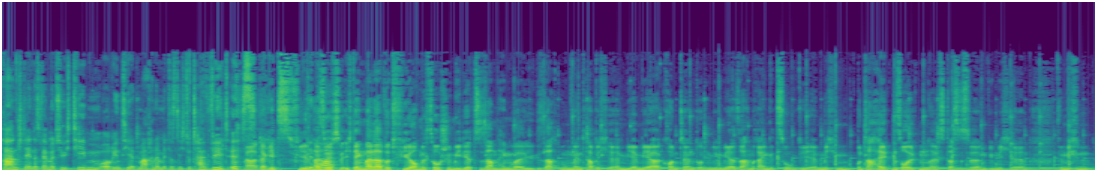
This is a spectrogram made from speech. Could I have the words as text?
Fragen stellen. Das werden wir natürlich themenorientiert machen, damit das nicht total wild ist. Ja, da geht es viel, Genau. also ich, ich denke mal, da wird viel auch mit Social Media zusammenhängen, weil wie gesagt, im Moment habe ich äh, mir mehr Content und mir mehr Sachen reingezogen, die äh, mich unterhalten sollten, als dass es irgendwie mich, ähm, für mich ein,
